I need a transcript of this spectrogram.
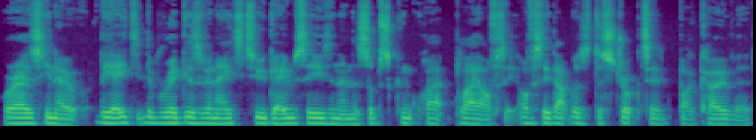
Whereas you know the 80, the rigors of an 82 game season and the subsequent playoffs, obviously that was destructed by COVID,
